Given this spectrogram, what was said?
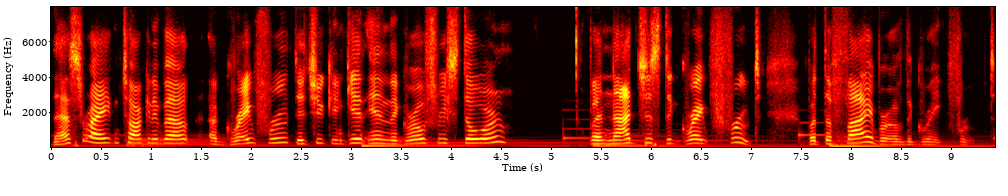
That's right. I'm talking about a grapefruit that you can get in the grocery store, but not just the grapefruit, but the fiber of the grapefruit.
